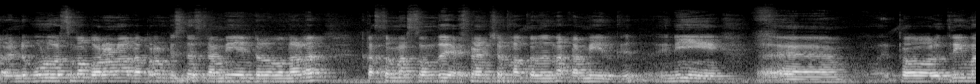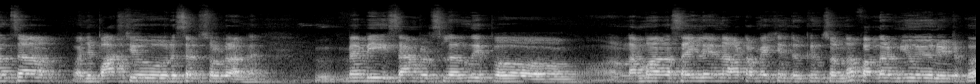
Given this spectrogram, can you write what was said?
ரெண்டு மூணு வருஷமாக கொரோனாக்கு அப்புறம் பிஸ்னஸ் கம்மின்றதுனால கஸ்டமர்ஸ் வந்து எக்ஸ்பென்ஷன் மற்றதுன்னா கம்மி இருக்குது இனி இப்போ ஒரு த்ரீ மந்த்ஸாக கொஞ்சம் பாசிட்டிவ் ரிசல்ட் சொல்கிறாங்க மேபி சாம்பிள்ஸ்லேருந்து இப்போது நம்ம சைடில் என்ன ஆட்டோமேஷன் இருக்குன்னு சொன்னால் ஃபர்தர் நியூ யூனிட் இருக்கோ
